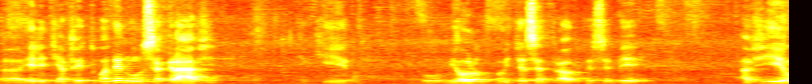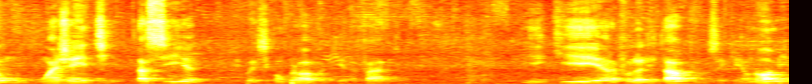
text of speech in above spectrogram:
uh, ele tinha feito uma denúncia grave de que o miolo do Comitê Central do PCB havia um, um agente da CIA, depois se comprova que era fato, e que era fulano de tal, que não sei quem é o nome,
